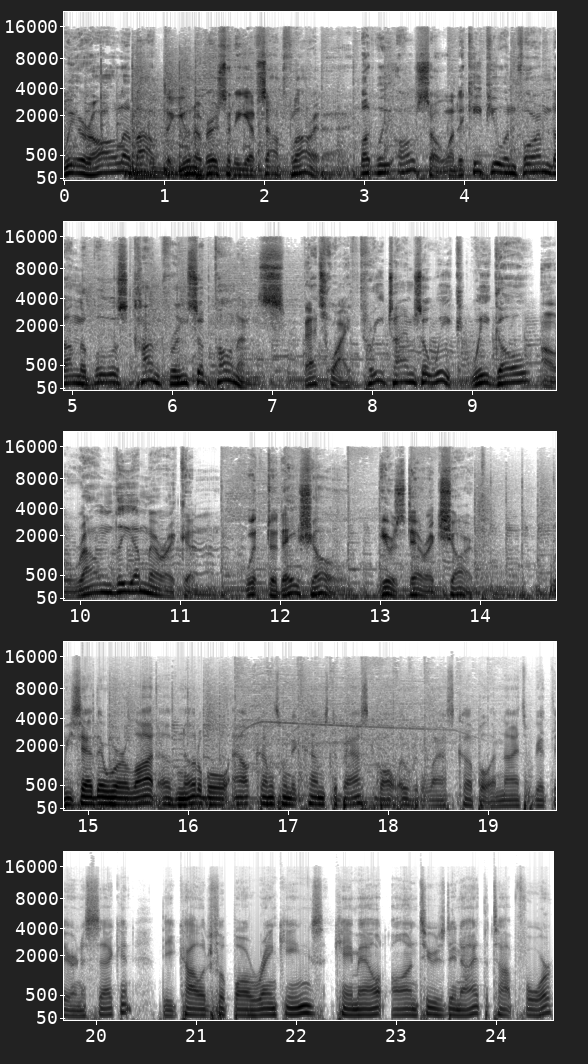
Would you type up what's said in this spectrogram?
We're all about the University of South Florida, but we also want to keep you informed on the Bulls' conference opponents. That's why three times a week we go around the American. With today's show, here's Derek Sharp. We said there were a lot of notable outcomes when it comes to basketball over the last couple of nights. We'll get there in a second. The college football rankings came out on Tuesday night, the top four.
